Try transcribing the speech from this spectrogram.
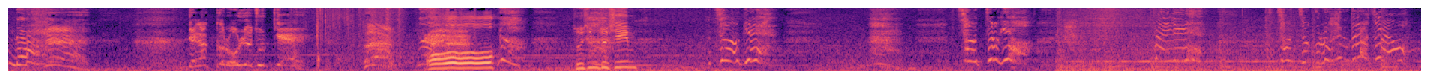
네. 내가 끌어올려 줄게. 아! 어. 조심 조심. 저기 저쪽이요. 빨리 저쪽으로 흔들어줘요.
